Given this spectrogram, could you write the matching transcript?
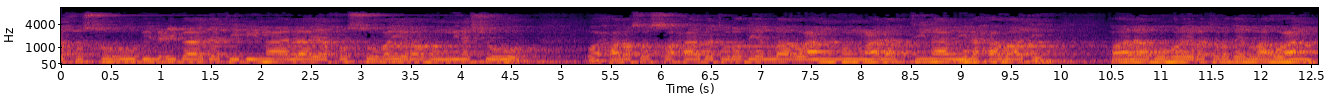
يخصه بالعبادة بما لا يخص غيره من الشهور. وحرص الصحابة رضي الله عنهم على اغتنام لحظاته. قال أبو هريرة رضي الله عنه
